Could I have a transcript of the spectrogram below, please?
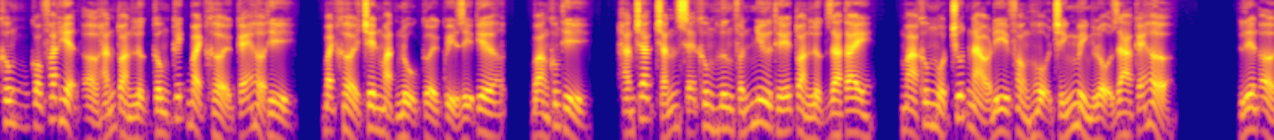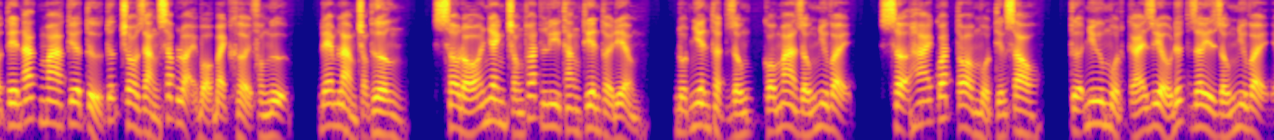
không có phát hiện ở hắn toàn lực công kích Bạch Khởi kẽ hở thì, Bạch Khởi trên mặt nụ cười quỷ dị kia, bằng không thì, hắn chắc chắn sẽ không hưng phấn như thế toàn lực ra tay, mà không một chút nào đi phòng hộ chính mình lộ ra kẽ hở. Liên ở tên ác ma kia tử tức cho rằng sắp loại bỏ Bạch Khởi phòng ngự, đem làm trọng thương, sau đó nhanh chóng thoát ly thăng thiên thời điểm, đột nhiên thật giống có ma giống như vậy, sợ hãi quát to một tiếng sau, tựa như một cái diều đứt dây giống như vậy,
